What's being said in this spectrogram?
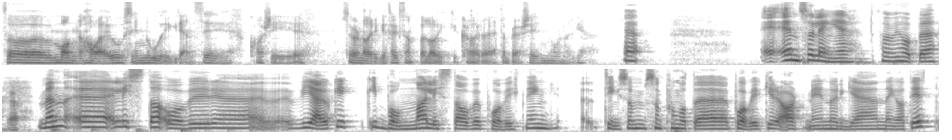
Så mange har jo sin nordgrense kanskje i Sør-Norge f.eks. og ikke klarer å etablere seg i Nord-Norge. Ja. Enn så lenge, får vi håpe. Ja. Men eh, lista over eh, Vi er jo ikke i bunnen av lista over påvirkning. Ting som, som, på en måte påvirker artene i Norge negativt.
